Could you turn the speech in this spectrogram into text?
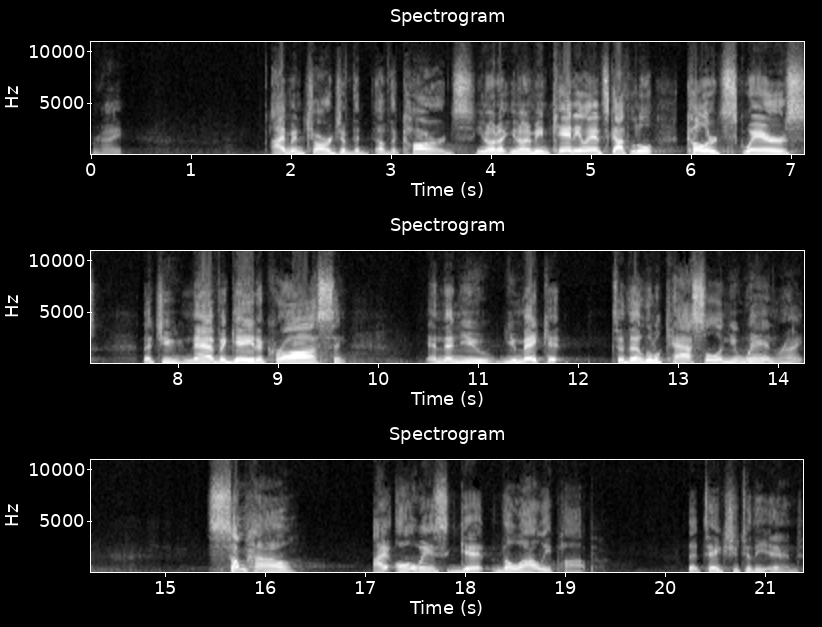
right? I'm in charge of the, of the cards. You know, what, you know what I mean? Candyland's got the little colored squares that you navigate across, and, and then you, you make it to the little castle and you win, right? Somehow, I always get the lollipop that takes you to the end.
